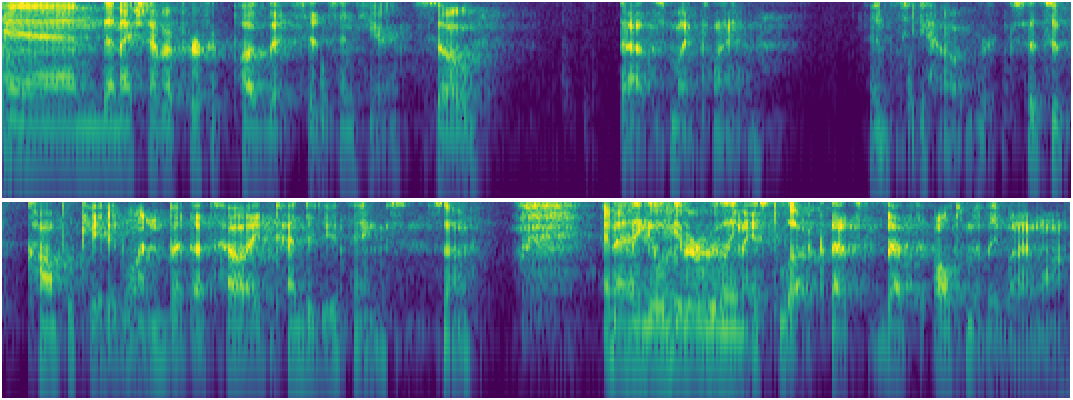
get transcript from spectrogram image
and then I should have a perfect plug that sits in here. So that's my plan and see how it works. It's a complicated one, but that's how I tend to do things. So, and I think it'll give a really nice look. That's that's ultimately what I want.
